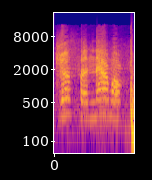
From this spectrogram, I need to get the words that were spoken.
just a never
